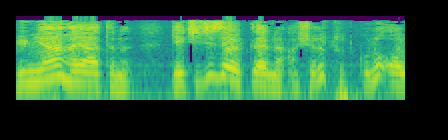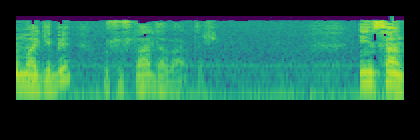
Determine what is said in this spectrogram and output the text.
dünya hayatını geçici zevklerine aşırı tutkulu olma gibi hususlar da vardır. İnsan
